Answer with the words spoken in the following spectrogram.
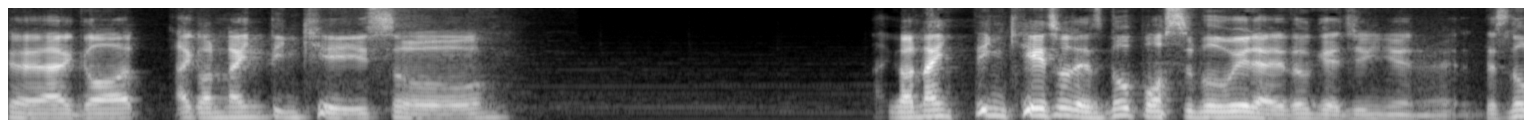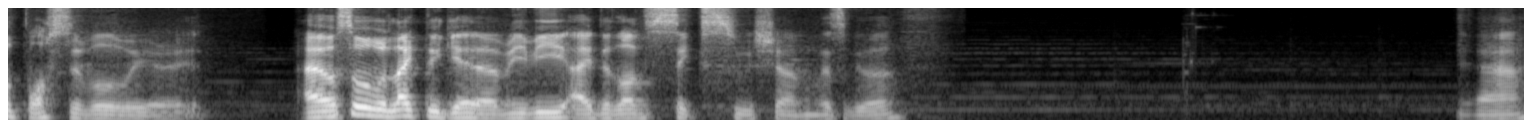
Okay, I got I got 19k, so I got 19k, so there's no possible way that I don't get Jingyuan, right? There's no possible way, right? I also would like to get a maybe Eidolon 6 Sushang. Let's go. Yeah.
